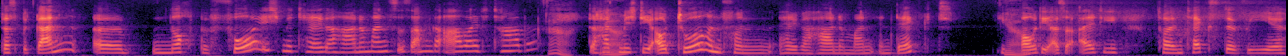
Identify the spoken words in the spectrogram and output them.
das begann äh, noch bevor ich mit Helga Hahnemann zusammengearbeitet habe. Ah, Da hat ja. mich die Autorin von Helga Hahnemann entdeckt. Die Ja. Frau, die also all die tollen Texte wie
